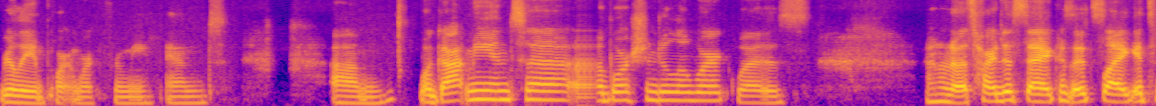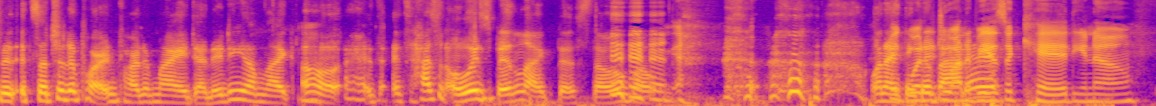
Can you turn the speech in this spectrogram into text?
really important work for me. And um, what got me into abortion doula work was I don't know. It's hard to say because it's like it's it's such an important part of my identity. I'm like, oh, it, hasn't always been like this though. When I Like, think what did you want to be as a kid, you know?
